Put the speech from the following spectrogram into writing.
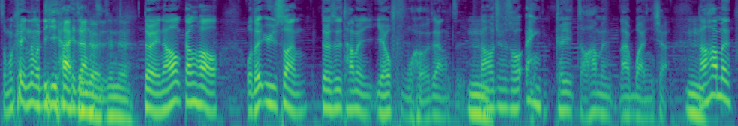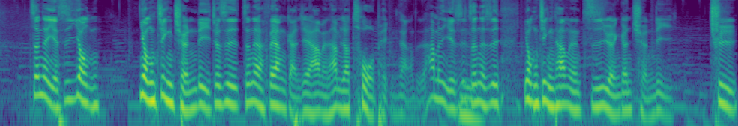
怎么可以那么厉害这样子？真的对，然后刚好我的预算就是他们也有符合这样子，嗯。然后就是说哎、可以找他们来玩一下，嗯，然后他们真的也是用用尽全力，就是真的非常感谢他们，他们叫错评这样子，他们也是嗯真的是用尽他们的资源跟全力去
